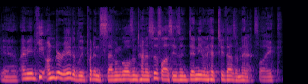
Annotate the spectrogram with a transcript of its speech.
Yeah, I mean, he underratedly put in seven goals and ten assists last season. Didn't even hit two thousand minutes. Like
